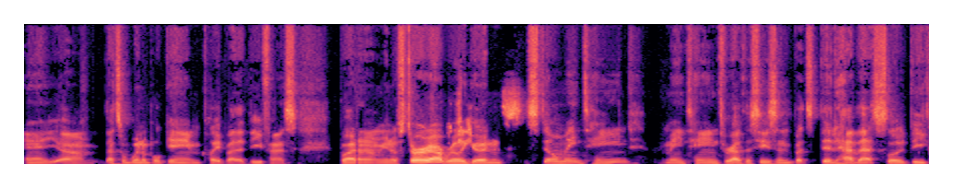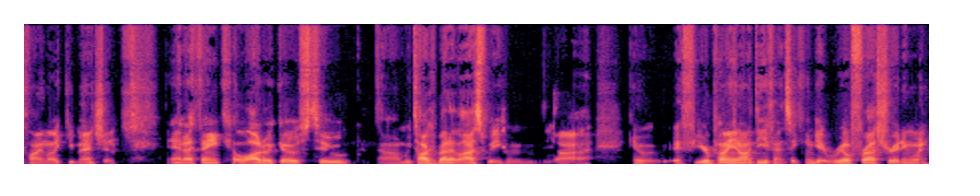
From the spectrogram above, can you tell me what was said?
and um, that's a winnable game played by the defense. But um, you know, started out really good and still maintained maintained throughout the season, but did have that slow decline, like you mentioned. And I think a lot of it goes to um, we talked about it last week. Uh, you know, if you're playing on defense, it can get real frustrating when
